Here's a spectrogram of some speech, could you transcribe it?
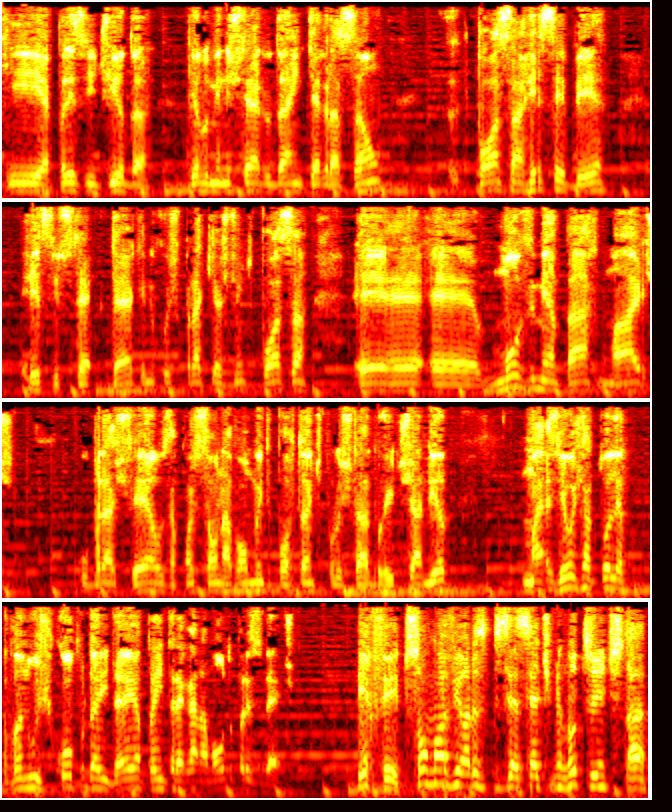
que é presidida pelo Ministério da Integração, possa receber esses técnicos para que a gente possa é, é, movimentar mais o Brasfels, a construção naval muito importante para o estado do Rio de Janeiro, mas eu já estou levando o escopo da ideia para entregar na mão do presidente. Perfeito. São 9 horas e 17 minutos. A gente está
